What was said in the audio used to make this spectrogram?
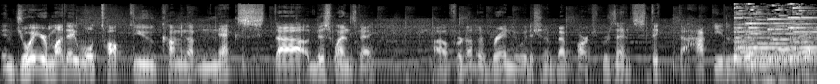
enjoy your Monday. We'll talk to you coming up next uh, this Wednesday uh, for another brand new edition of BetParx Presents Stick the Hockey Live.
